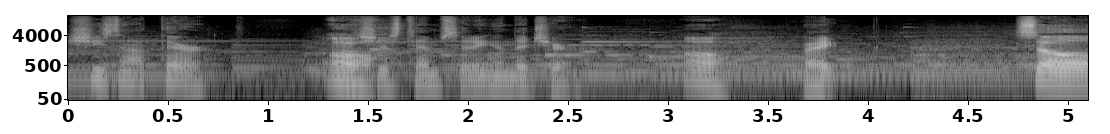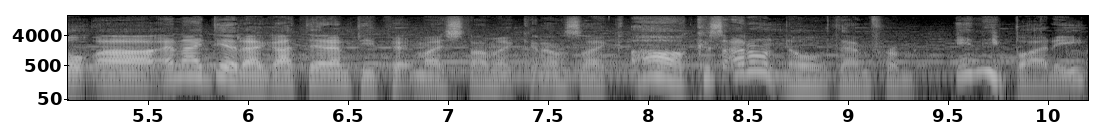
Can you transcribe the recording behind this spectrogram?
She's not there. Oh. It's just him sitting in the chair. Oh. Right? So, uh, and I did. I got that empty pit in my stomach, and I was like, oh, because I don't know them from anybody.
